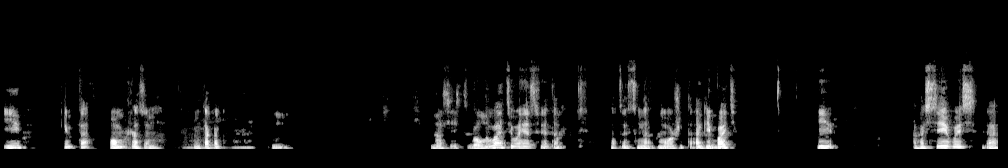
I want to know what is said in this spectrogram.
и каким-то образом, ну, так как у нас есть волновая теория света, соответственно, может огибать и рассеиваясь, э,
